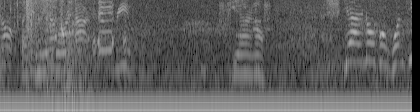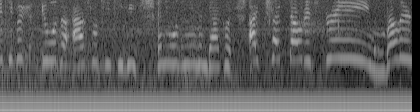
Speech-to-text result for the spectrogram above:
no, like and some neutral. are not real. Yeah, I know. Yeah, I know, but one TTV, it was an actual TTV, and it wasn't even that good. I checked out his stream, brother.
